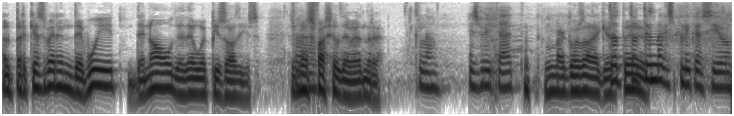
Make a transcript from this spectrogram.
el per què es venen de 8, de 9, de 10 episodis. És Clar. més fàcil de vendre. Clar, és veritat. Una cosa Tot, d'aquestes... tot té una explicació.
